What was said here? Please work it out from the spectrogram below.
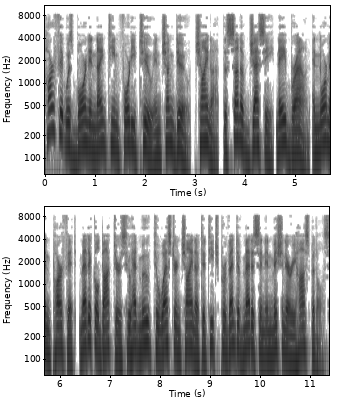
Parfit was born in 1942 in Chengdu, China, the son of Jesse Brown and Norman Parfit, medical doctors who had moved to western China to teach preventive medicine in missionary hospitals.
